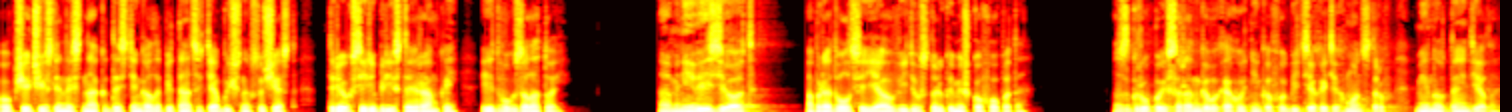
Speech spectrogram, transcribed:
Общая численность НАК достигала 15 обычных существ, трех серебристой рамкой и двух золотой. «А мне везет, обрадовался я, увидев столько мешков опыта. С группой саранговых охотников убить всех этих монстров – минутное дело,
